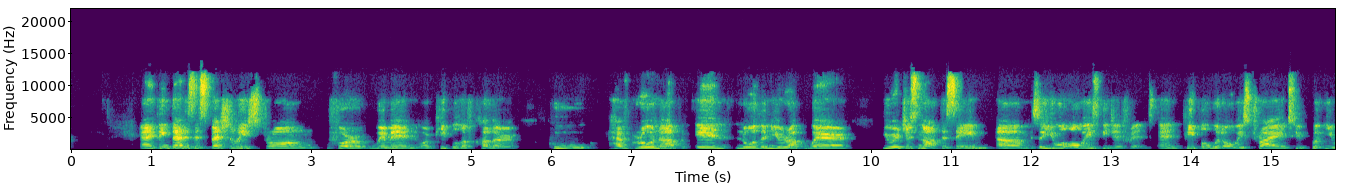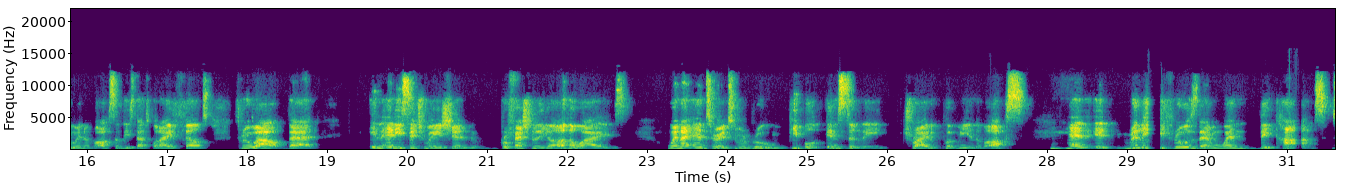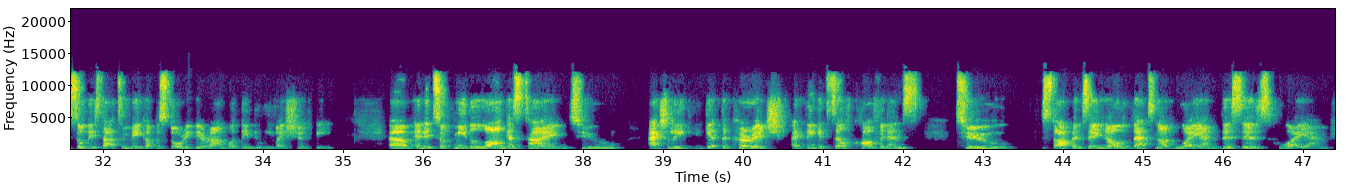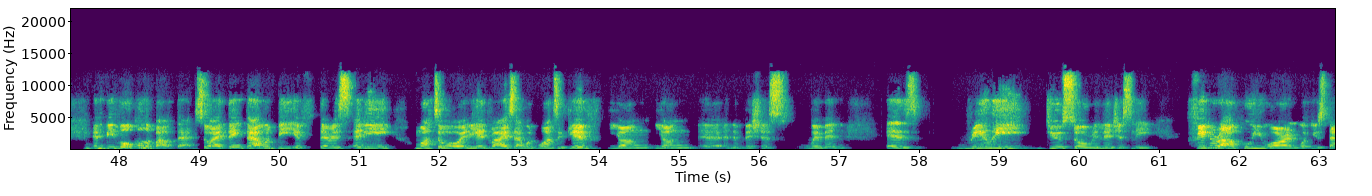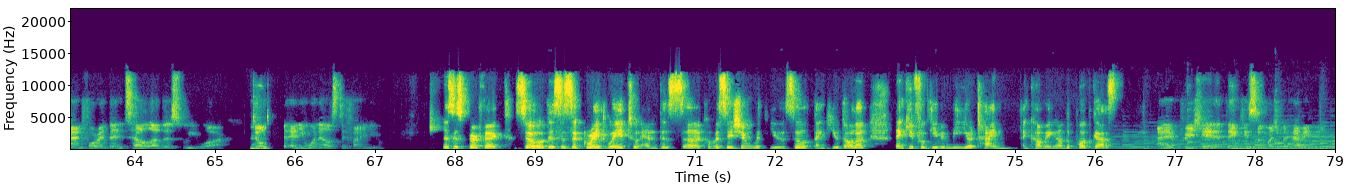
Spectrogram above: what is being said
And I think that is especially strong for women or people of color who have grown up in Northern Europe where you're just not the same. Um, so you will always be different. And people would always try to put you in a box. At least that's what I felt throughout that in any situation, professionally or otherwise, when I enter into a room, people instantly try to put me in a box. Mm-hmm. And it really throws them when they can't. So they start to make up a story around what they believe I should be. Um, and it took me the longest time to actually get the courage, I think it's self confidence to stop and say, no, that's not who I am. This is who I am, mm-hmm. and be vocal about that. So I think that would be if there is any motto or any advice I would want to give young, young uh, and ambitious women is really do so religiously. Figure out who you are and what you stand for, and then tell others who you are. Mm-hmm. Don't let anyone else define you. This is perfect. So this is a great way to end this uh, conversation with you. So thank you, Dola. Thank you for giving me your time and coming on the podcast. I appreciate it. Thank you so much for having me.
